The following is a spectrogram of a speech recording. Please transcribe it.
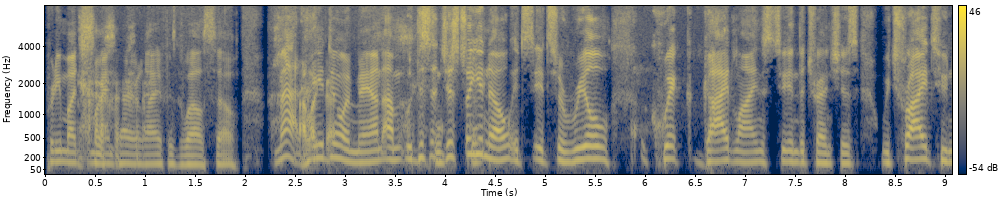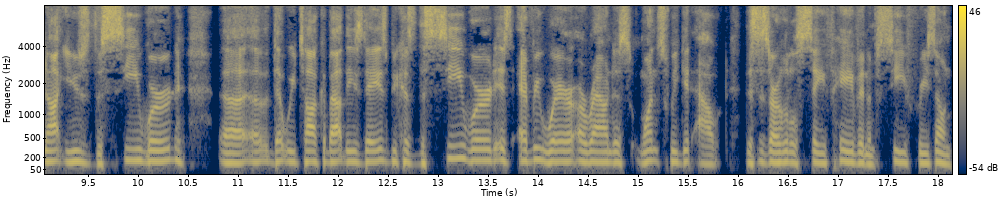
pretty much my entire life as well. So, Matt, how like you that. doing, man? Um, this is just so you know, it's it's a real quick guidelines to in the trenches. We try to not use the c word uh, uh, that we talk about these days because the c word is everywhere around us. Once we get out, this is our little safe haven of c free zone.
